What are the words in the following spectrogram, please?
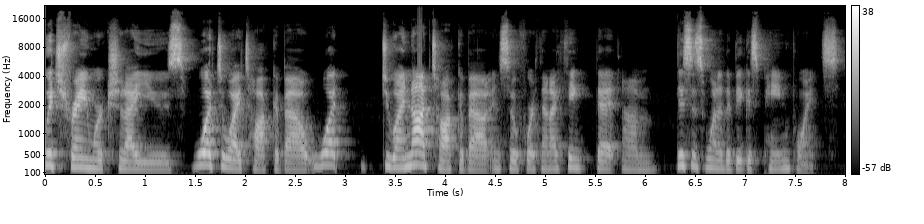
which framework should I use? What do I talk about? What do I not talk about? And so forth. And I think that um, this is one of the biggest pain points.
